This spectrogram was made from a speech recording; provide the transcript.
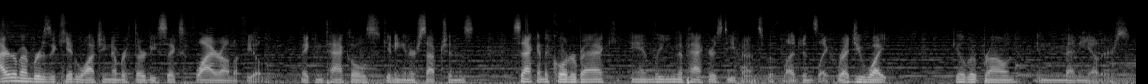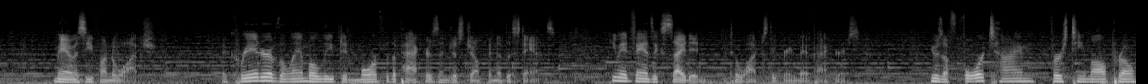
I remember as a kid watching number 36 fly around the field, making tackles, getting interceptions, sacking the quarterback, and leading the Packers defense with legends like Reggie White, Gilbert Brown, and many others. Man, was he fun to watch. The creator of the Lambeau Leap did more for the Packers than just jump into the stands. He made fans excited to watch the Green Bay Packers. He was a four time first team All Pro,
